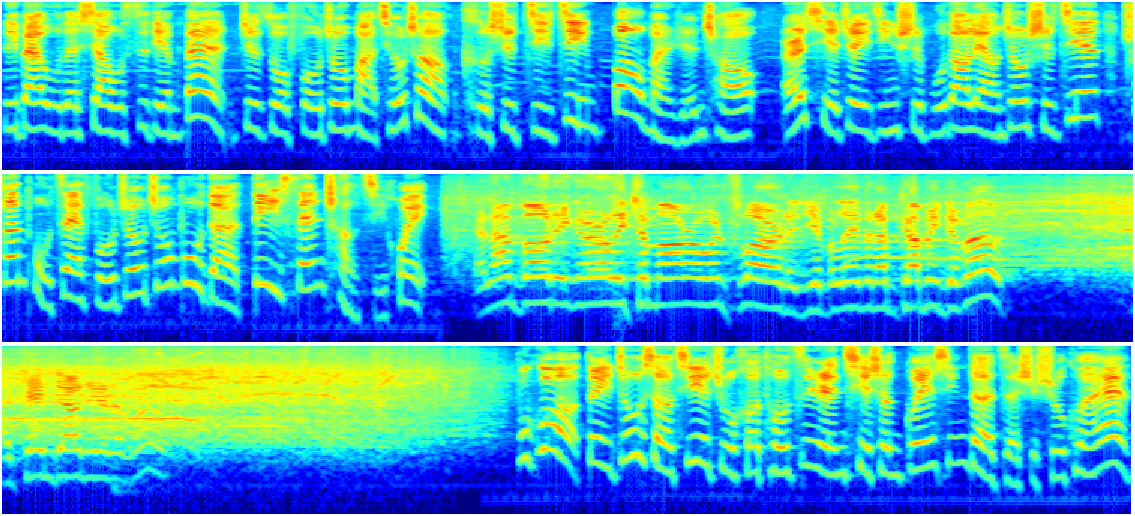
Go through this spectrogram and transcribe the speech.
礼拜五的下午四点半，这座佛州马球场可是挤进爆满人潮，而且这已经是不到两周时间，川普在佛州中部的第三场集会。And I'm voting early tomorrow in Florida. Do you believe it? I'm coming to vote. I came down here to vote. 不过，对中小企业主和投资人切身关心的，则是纾困案。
